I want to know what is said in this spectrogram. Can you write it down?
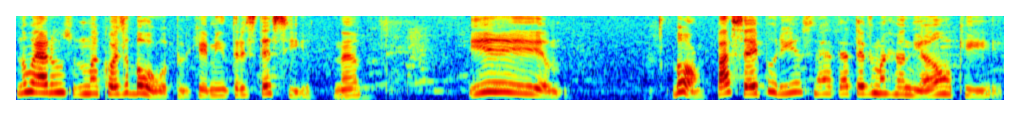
Não era uma coisa boa, porque me entristecia, né? E Bom, passei por isso, né? Até teve uma reunião que,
